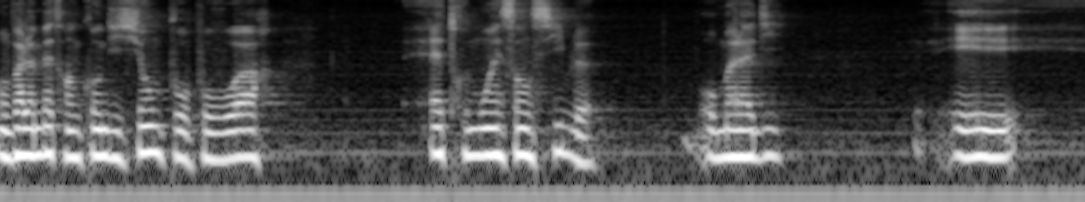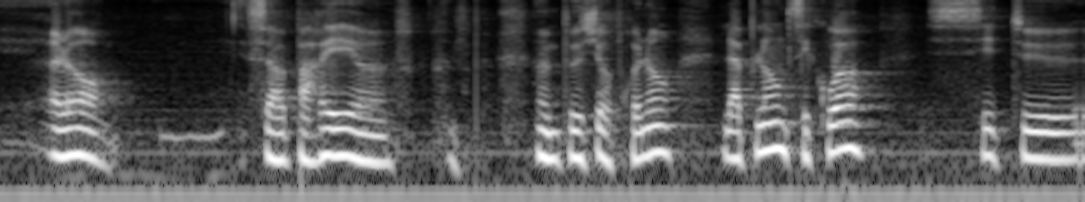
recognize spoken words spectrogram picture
on va la mettre en condition pour pouvoir être moins sensible aux maladies. Et alors, ça paraît euh, un peu surprenant. La plante, c'est quoi? C'est euh,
